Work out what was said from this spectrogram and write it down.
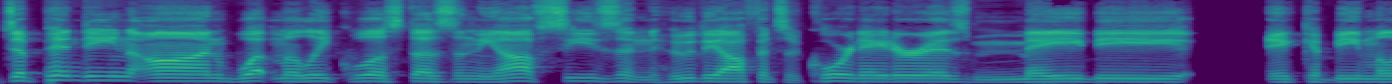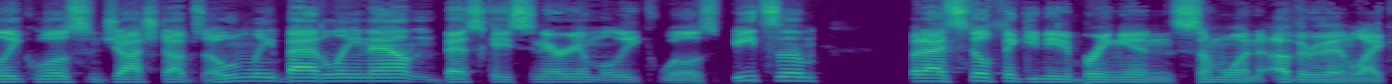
depending on what Malik Willis does in the offseason, who the offensive coordinator is, maybe it could be Malik Willis and Josh Dobbs only battling out. In best case scenario, Malik Willis beats them. But I still think you need to bring in someone other than like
